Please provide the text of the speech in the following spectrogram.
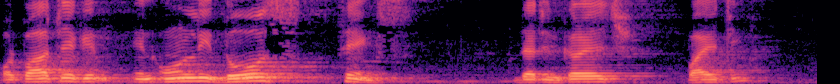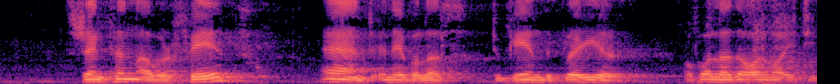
or partake in, in only those things that encourage piety, strengthen our faith, and enable us to gain the pleasure of Allah the Almighty.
